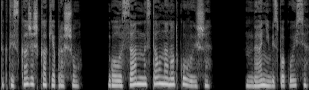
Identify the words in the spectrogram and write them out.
Так ты скажешь, как я прошу? Голос Анны стал на нотку выше. «Да, не беспокойся».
